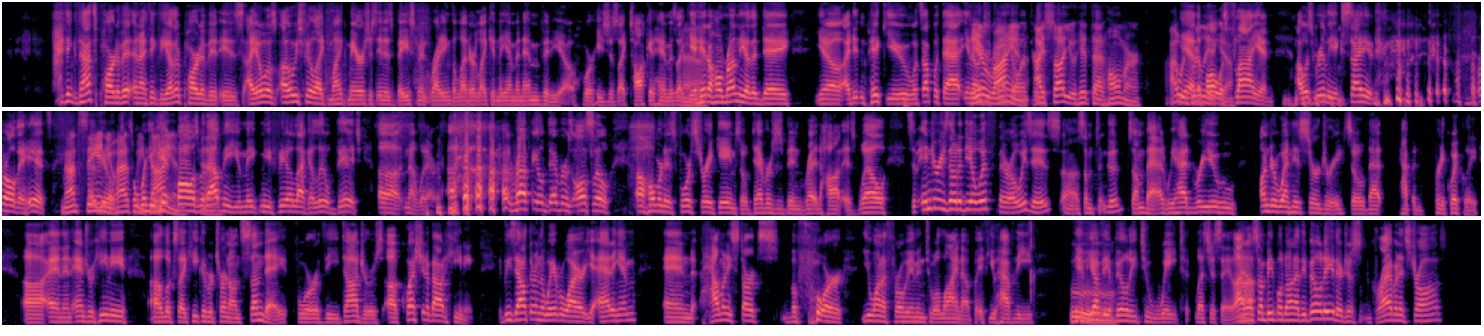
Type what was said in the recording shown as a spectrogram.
I think that's part of it, and I think the other part of it is I always I always feel like Mike Mayer is just in his basement writing the letter, like in the Eminem video, where he's just like talking to him. Is like, you hit a home run the other day. You know, I didn't pick you. What's up with that? You know, Dear Ryan, I saw you hit that homer. I was yeah, really the ball was yeah. flying. I was really excited for all the hits. not Uh, seeing you you, know, has me when you dying. hit balls Yeah. without me, you make me feel like a little bitch. Uh, no, whatever. Rafael Devers also a homer in his fourth straight game, so Devers has been red hot as well. Some injuries though to deal with. There always is. Uh, some good, some bad. We had Ryu who underwent his surgery, so that happened pretty quickly. Uh, and then Andrew Heaney uh, looks like he could return on Sunday for the Dodgers. A question about Heaney: If he's out there in the waiver wire, you adding him? And how many starts before you want to throw him into a lineup if you have the if you have the ability to wait? Let's just say. I know Uh, some people don't have the ability; they're just grabbing at straws.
